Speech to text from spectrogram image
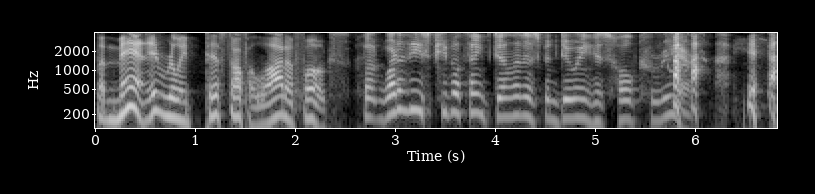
but man, it really pissed off a lot of folks. But what do these people think Dylan has been doing his whole career? Yeah,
